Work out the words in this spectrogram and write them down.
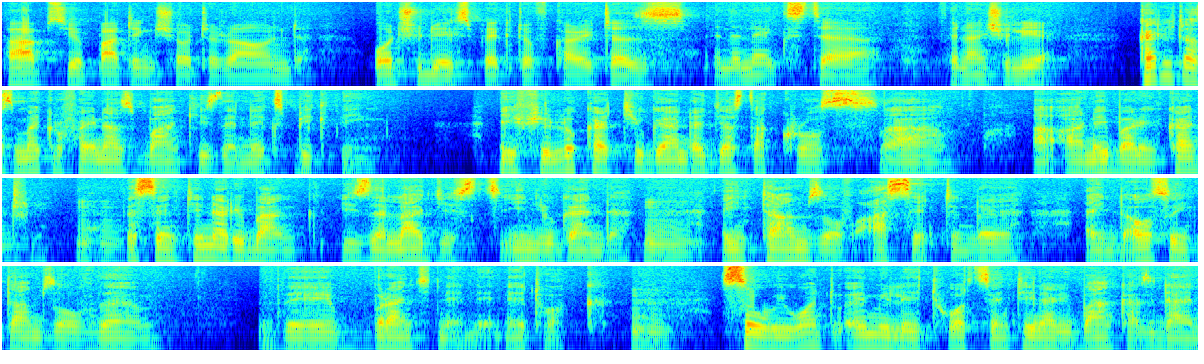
Perhaps your parting shot around what should you expect of Caritas in the next uh, financial year? Caritas Microfinance Bank is the next big thing. If you look at Uganda just across uh, our neighboring country, mm -hmm. the Centenary Bank is the largest in Uganda mm -hmm. in terms of asset and, uh, and also in terms of the, the branch ne network. Mm -hmm. So we want to emulate what Centenary Bank has done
